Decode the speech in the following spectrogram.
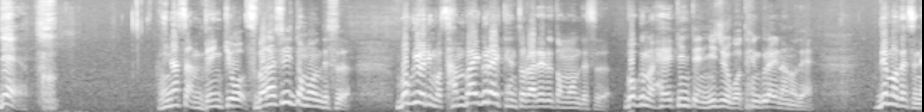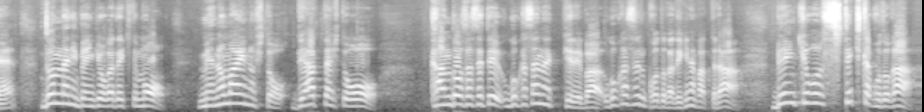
で皆さん勉強素晴らしいと思うんです。僕よりも3倍ぐらい点取られると思うんです。僕の平均点25点ぐらいなので。でもですねどんなに勉強ができても目の前の人出会った人を感動させて動かさなければ動かせることができなかったら勉強してきたことが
